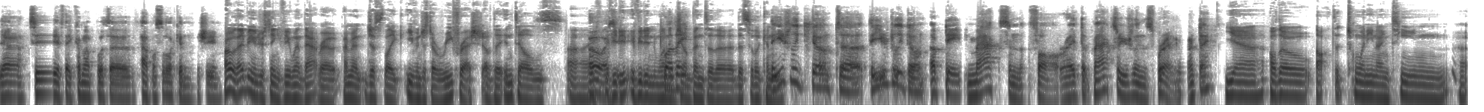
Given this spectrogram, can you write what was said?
Yeah, see if they come up with a Apple Silicon machine. Oh, that'd be interesting if you went that route. I meant just like even just a refresh of the Intel's. Uh, Oh, I if, if you did, if you didn't want Well, to they- jump into the the Silicon. They usually don't. Uh, they usually don't update Macs in the fall, right? The Macs are usually in the spring, aren't they? Yeah, although the 2019, uh,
